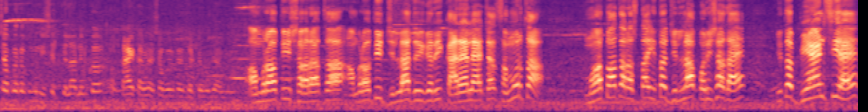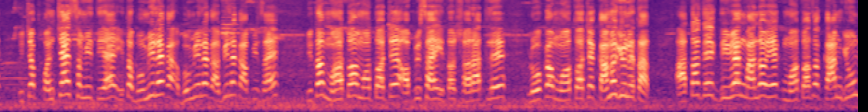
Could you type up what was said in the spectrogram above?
अशा प्रकारे तुम्ही निषेध केला? नेमकं काय कारण अशा प्रकारे घटनेमध्ये आम्ही अमरावती शहराचा अमरावती जिल्हाधिकारी कार्यालयाच्या समोरचा महत्त्वाचा रस्ता इथं जिल्हा परिषद आहे इथं बी अँड सी आहे इथं पंचायत समिती आहे इथं भूमिलेख भूमिलेख अभिलेख ऑफिस आहे इथं महत्त्वा महत्त्वाचे ऑफिस आहे इथं शहरातले लोक महत्त्वाचे कामं घेऊन येतात. आताच एक दिव्यांग बांधव एक महत्त्वाचं काम घेऊन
